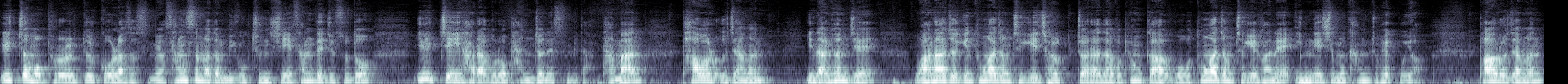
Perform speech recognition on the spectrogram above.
1.5%를 뚫고 올라섰으며 상승하던 미국 증시의 3대 지수도 일제히 하락으로 반전했습니다. 다만 파월 의장은 이날 현재 완화적인 통화 정책이 적절하다고 평가하고 통화 정책에 관해 인내심을 강조했고요. 파월 의장은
